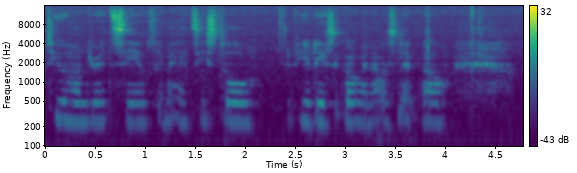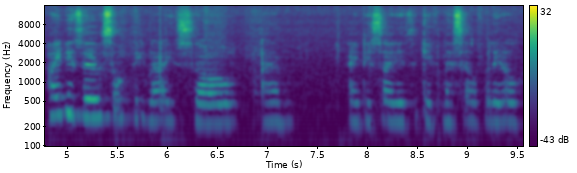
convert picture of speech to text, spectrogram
200 sales in my Etsy store a few days ago and I was like well I deserve something nice so um, I decided to give myself a little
